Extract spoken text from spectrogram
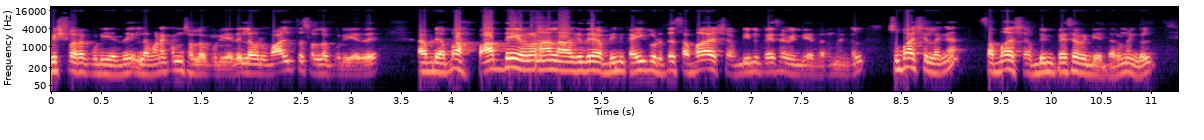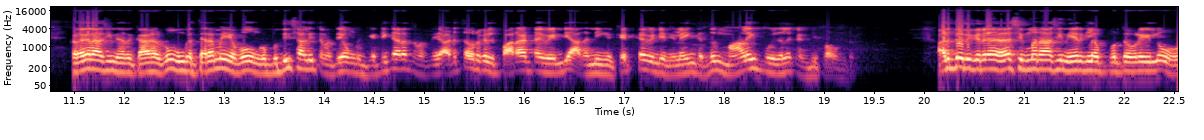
விஷ் வரக்கூடியது இல்லை வணக்கம் சொல்லக்கூடியது இல்லை ஒரு வாழ்த்து சொல்லக்கூடியது. அப்படி அப்பா பார்த்தே எவ்வளோ நாள் ஆகுது அப்படின்னு கை கொடுத்து சபாஷ் அப்படின்னு பேச வேண்டிய தருணங்கள். சுபாஷ் இல்லைங்க சபாஷ் அப்படின்னு பேச வேண்டிய தருணங்கள். கடகராசினருக்காக இருக்கும். உங்கள் திறமையவோ உங்கள் புத்திசாலித்தனத்தையோ உங்கள் கெட்டிக்காரத்தனத்தையோ அடுத்தவர்கள் பாராட்ட வேண்டிய அதை நீங்கள் கேட்க வேண்டிய நிலைங்கிறது மாலை பூஜையில் கண்டிப்பாக உண்டு. அடுத்து இருக்கிற சிம்மராசி நேர்களை பொறுத்தவரையிலும்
